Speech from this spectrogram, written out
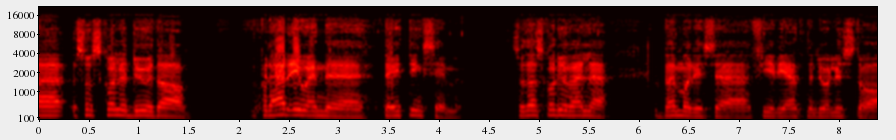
eh, så skal du da For det her er jo en eh, datingsim. Så da skal du velge hvem av disse fire jentene du har lyst til å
